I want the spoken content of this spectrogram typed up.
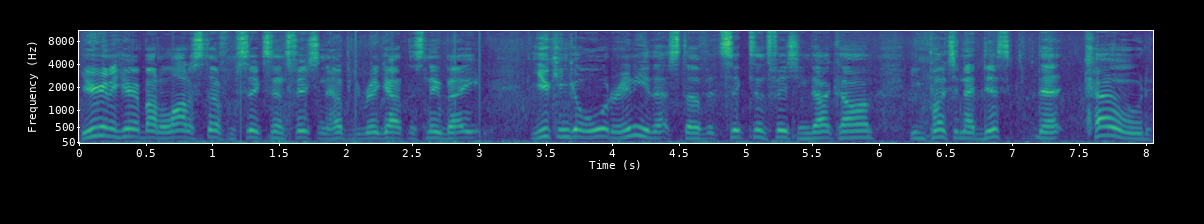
you're going to hear about a lot of stuff from 6th Sense Fishing to help you rig out this new bait. You can go order any of that stuff at 6thsensefishing.com. You can punch in that disc that code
